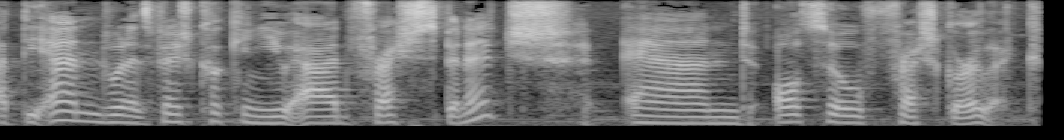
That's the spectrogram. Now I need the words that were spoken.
at the end, when it's finished cooking, you add fresh spinach and also fresh garlic.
